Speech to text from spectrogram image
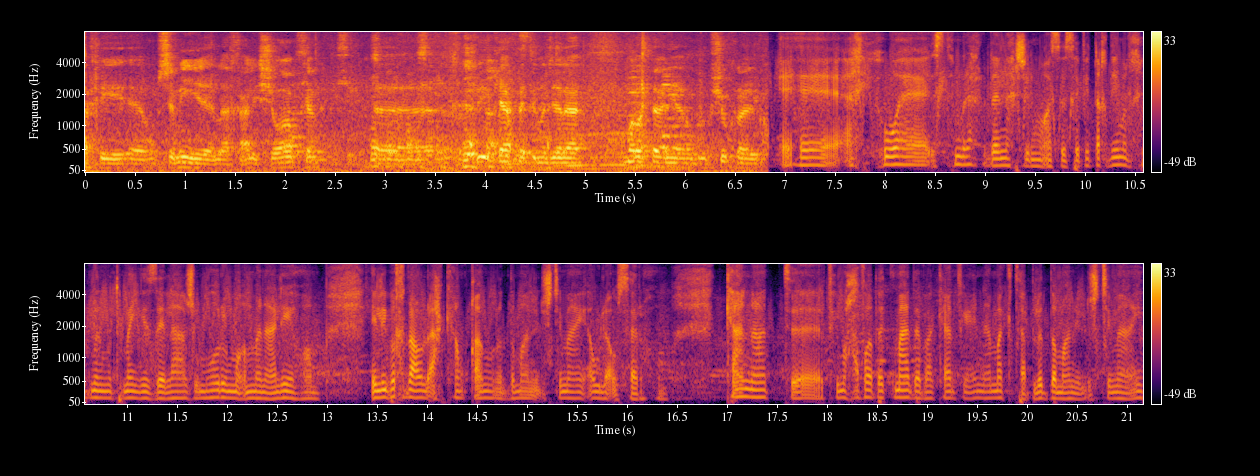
أخي وسميه الأخ علي الشواب. آه، في كافة المجالات. مرة ثانية وشكرا لكم آه، أخي هو استمرار لنهج المؤسسة في تقديم الخدمة المتميزة لجمهور المؤمن عليهم اللي بيخضعوا لأحكام قانون الضمان الاجتماعي أو لأسرهم كانت آه، في محافظة مادبة كان في عنا مكتب للضمان الاجتماعي.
